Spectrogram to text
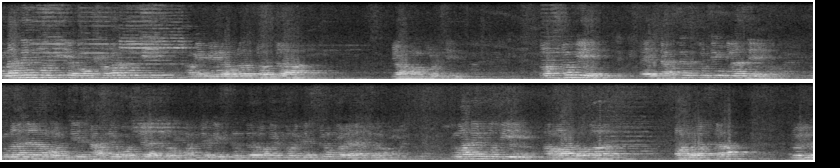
ওনাদের প্রতি এবং সবার প্রতি আমি বিনম্র শ্রদ্ধা জ্ঞাপন করছি। দর্শকে, এই সাকসেস কোচিং ক্লাসে তোমরা মঞ্চের সামনে বসে আছো, মঞ্চকে সুন্দরভাবে পরিবেশন করে আছো, তোমাদের প্রতি আমার অগাধ ভালোবাসা রইল।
